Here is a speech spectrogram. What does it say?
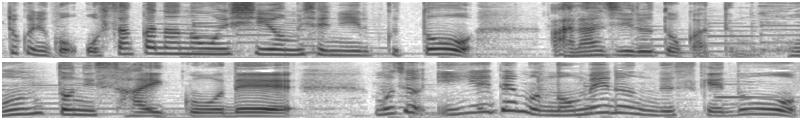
特にこうお魚の美味しいお店に行くとあら汁とかってもう本当に最高でもちろん家でも飲めるんですけど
